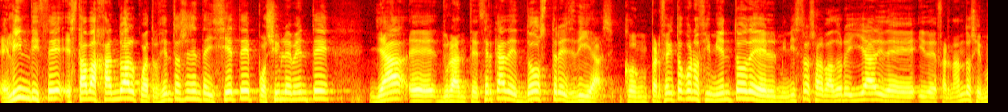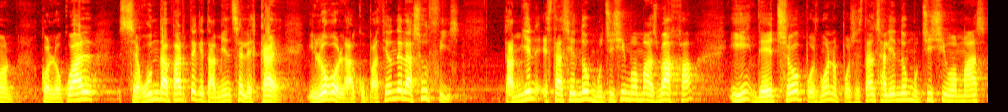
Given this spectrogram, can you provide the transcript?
el índice está bajando al 467, posiblemente ya eh, durante cerca de dos, tres días, con perfecto conocimiento del ministro Salvador Illa y de, y de, Fernando Simón, con lo cual, segunda parte que también se les cae. Y luego, la ocupación de las UCIs también está siendo muchísimo más baja y, de hecho, pues bueno, pues están saliendo muchísimo más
